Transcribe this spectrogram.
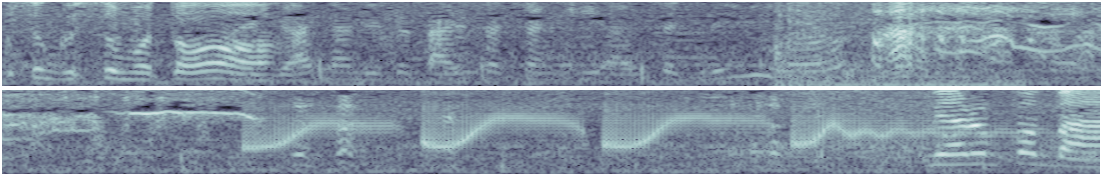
Gusto gusto mo to. God, nandito tayo sa Chankian sa Green Hills. Meron pa ba?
